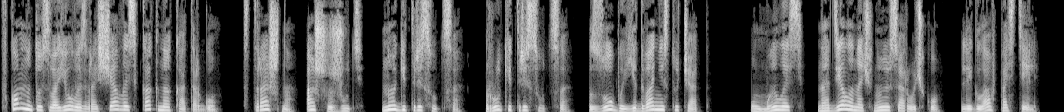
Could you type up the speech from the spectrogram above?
В комнату свою возвращалась как на каторгу. Страшно, аж жуть. Ноги трясутся, руки трясутся, зубы едва не стучат. Умылась, надела ночную сорочку, легла в постель,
